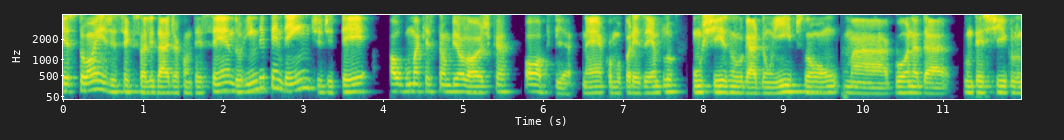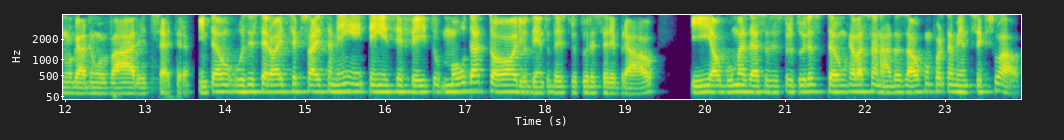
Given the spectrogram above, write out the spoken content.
questões de sexualidade acontecendo, independente de ter alguma questão biológica óbvia, né? Como, por exemplo, um X no lugar de um Y, ou uma gônada, um testículo no lugar de um ovário, etc. Então, os esteroides sexuais também têm esse efeito moldatório dentro da estrutura cerebral e algumas dessas estruturas estão relacionadas ao comportamento sexual.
